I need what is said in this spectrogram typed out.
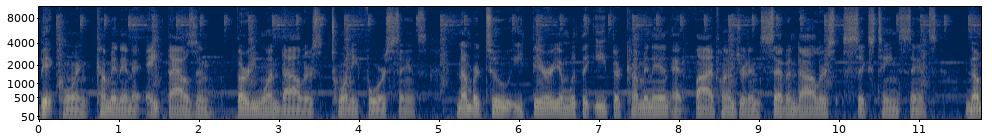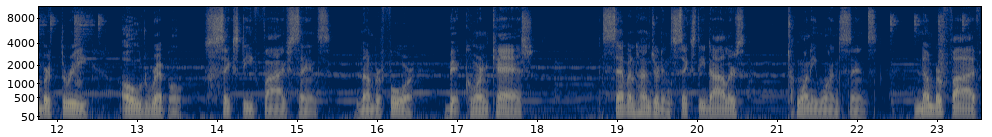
Bitcoin coming in at $8,031.24. Number two, Ethereum with the Ether coming in at $507.16. Number three, Old Ripple, 65 cents. Number four, Bitcoin Cash, $760.21. Number five,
